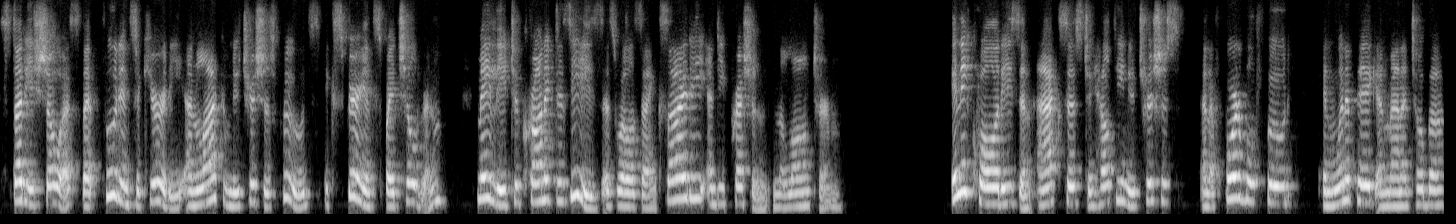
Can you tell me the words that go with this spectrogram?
Studies show us that food insecurity and lack of nutritious foods experienced by children may lead to chronic disease as well as anxiety and depression in the long term. Inequalities in access to healthy, nutritious, and affordable food in Winnipeg and Manitoba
